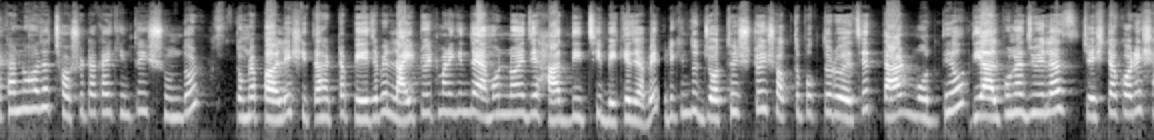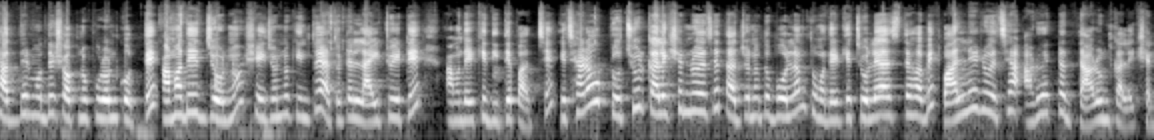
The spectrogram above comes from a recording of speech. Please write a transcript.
একান্ন হাজার ছশো টাকায় কিন্তু এই সুন্দর তোমরা পারলে সীতাহারটা পেয়ে যাবে। লাইট ওয়েট মানে কিন্তু এমন নয় যে হাত দিচ্ছি বেঁকে যাবে। এটা কিন্তু যথেষ্টই শক্তপোক্ত রয়েছে। তার মধ্যেও দি আলপনা জুয়েলার্স চেষ্টা করে সাধ্যের মধ্যে স্বপ্ন পূরণ করতে। আমাদের জন্য সেই জন্য কিন্তু এতটা লাইট ওয়েটে আমাদেরকে দিতে পারছে। এছাড়াও প্রচুর কালেকশন রয়েছে তার জন্য তো বললাম তোমাদেরকে চলে আসতে হবে। পার্লের রয়েছে আরও একটা দারুণ কালেকশন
